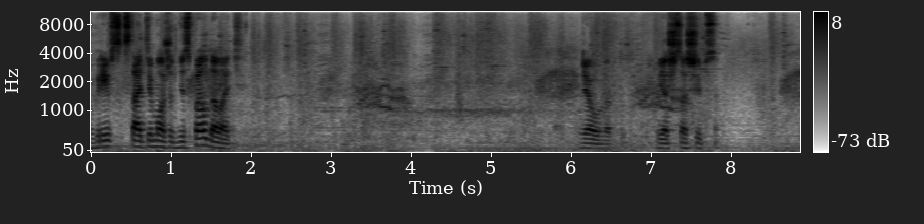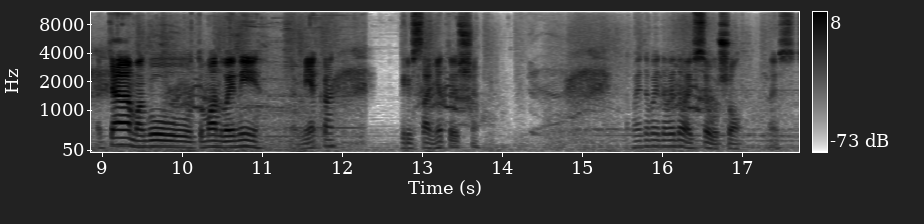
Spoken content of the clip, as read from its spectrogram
Грифс, кстати, может диспел давать. Я умер тут. Я сейчас ошибся. Хотя могу туман войны. Мека. Грифса нету еще. Давай, давай, давай, давай. Все, ушел. Nice.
